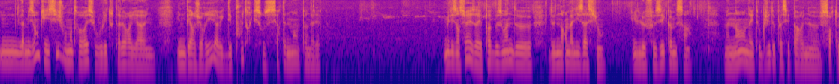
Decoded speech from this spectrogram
La maison qui est ici, je vous montrerai si vous voulez tout à l'heure, il y a une, bergerie avec des poutres qui sont certainement un pain d'Alep. Mais les anciens, ils n'avaient pas besoin de, normalisation. Ils le faisaient comme ça. Maintenant, on a été obligé de passer par une sorte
